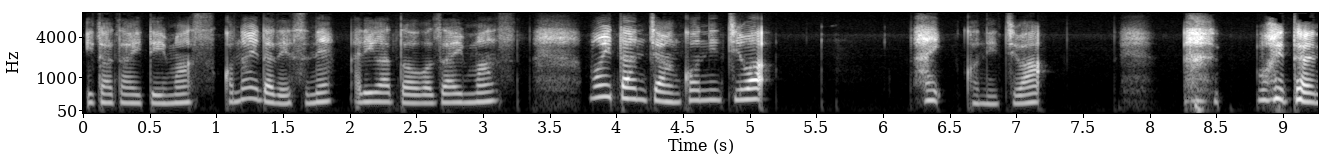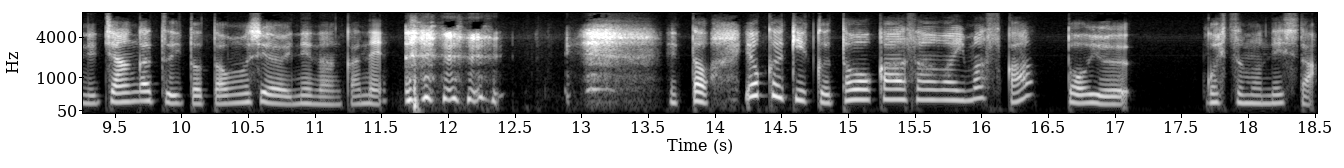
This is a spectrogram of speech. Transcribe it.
いただいています。この間ですね。ありがとうございます。もいたんちゃん、こんにちは。はい、こんにちは。もいたんにちゃんがついとった面白いね、なんかね。えっと、よく聞くトーカーさんはいますか？というご質問でした。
